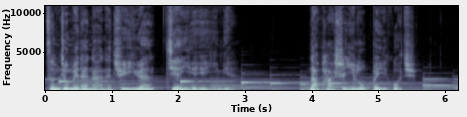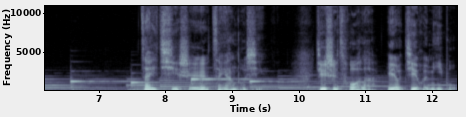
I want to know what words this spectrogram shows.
怎么就没带奶奶去医院见爷爷一面？哪怕是一路背过去，在一起时怎样都行，即使错了也有机会弥补。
